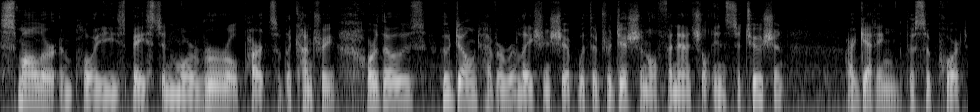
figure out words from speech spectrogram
smaller employees based in more rural parts of the country or those who don't have a relationship with a traditional financial institution, are getting the support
